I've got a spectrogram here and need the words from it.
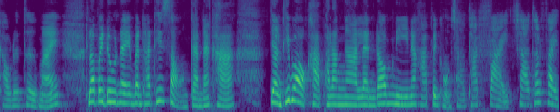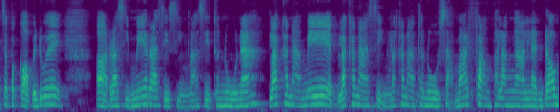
เขาหรือเธอไหม เราไปดูในบรรทัดที่ 2 กันนะคะ อย่างที่บอกค่ะพลังงานแรนดอมนี้นะคะ เป็นของชาวธาตุไฟ ชาวธาตุไฟจะประกอบไปด้วยราศีเมษราศีสิงห์ราศีธนูนะลัคนาเมษลัคนาสิงห์ลัคนาธนูสามารถฟังพลังงานแรนดอม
